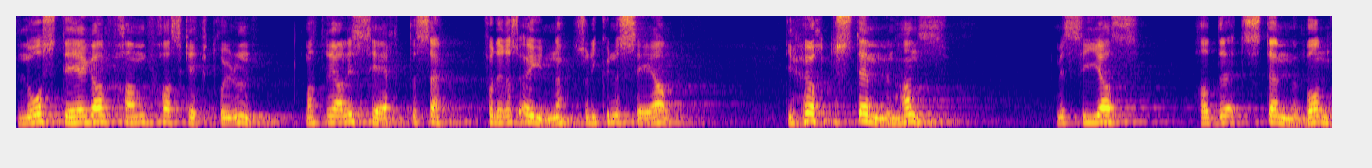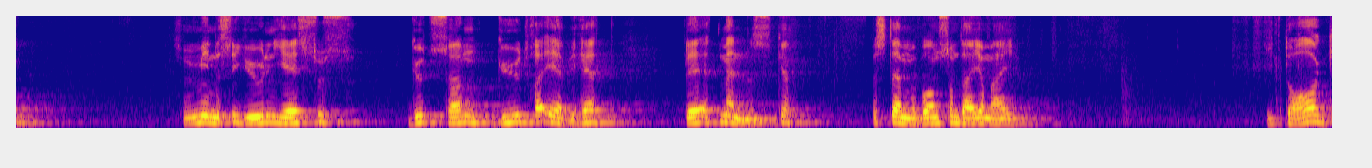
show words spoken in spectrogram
Nå steg han fram fra skriftrullen, materialiserte seg for deres øyne, så de kunne se han. De hørte stemmen hans. Messias hadde et stemmebånd. Som vi minnes i julen Jesus, Guds sønn, Gud fra evighet, ble et menneske med stemmebånd som deg og meg. I dag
